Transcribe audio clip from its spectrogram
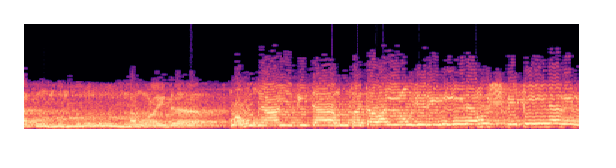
لكم موعدا ووضع الكتاب فترى المجرمين مشفقين مما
